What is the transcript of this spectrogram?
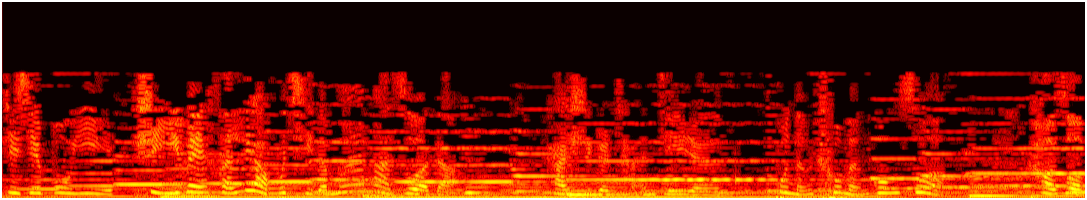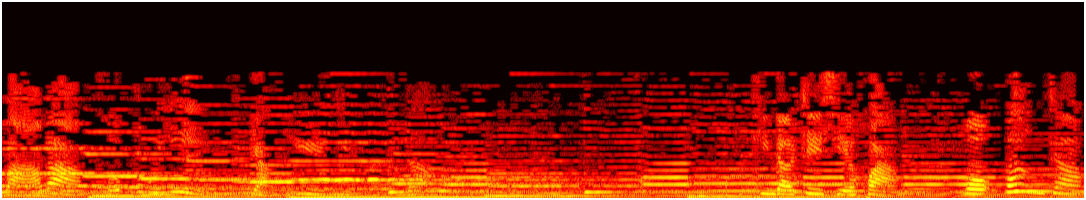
这些布艺是一位很了不起的妈妈做的，她是个残疾人。”不能出门工作，靠做娃娃和布艺养育你们呢。听到这些话，我望着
